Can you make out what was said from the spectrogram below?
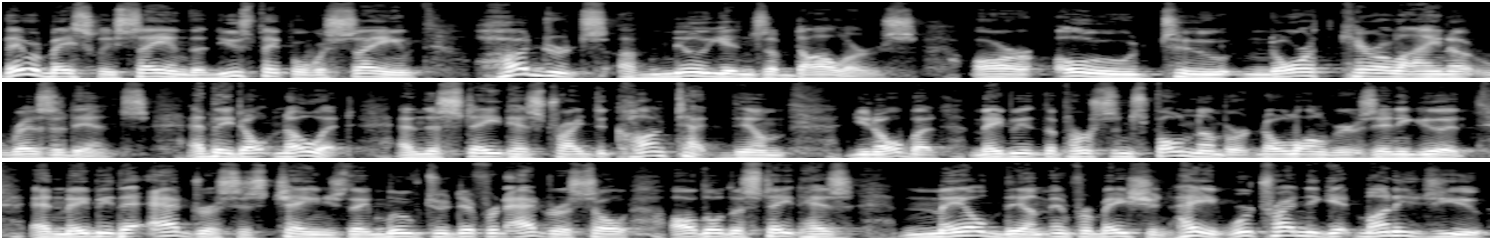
they were basically saying the newspaper was saying hundreds of millions of dollars are owed to North Carolina residents, and they don't know it, and the state has tried to contact them, you know, but maybe the person's phone number no longer is any good, and maybe the address has changed. They moved to a different address, so although the state has mailed them information, hey, we're trying to get money to you,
